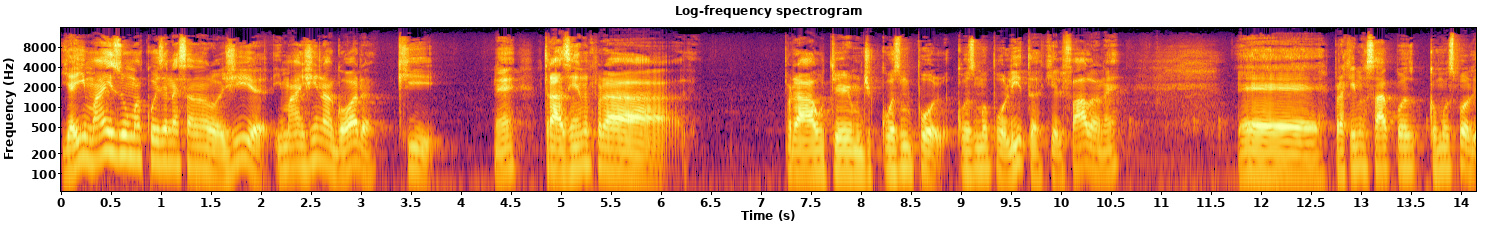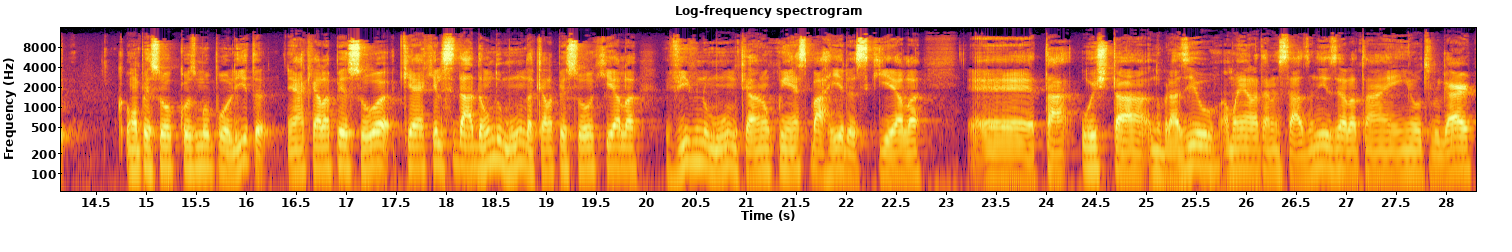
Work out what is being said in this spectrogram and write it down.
E aí, mais uma coisa nessa analogia, imagina agora que, né, trazendo para para o termo de cosmopol, cosmopolita que ele fala, né? É, para quem não sabe, cosmopolita uma pessoa cosmopolita é aquela pessoa que é aquele cidadão do mundo, aquela pessoa que ela vive no mundo, que ela não conhece barreiras, que ela é, tá, hoje está no Brasil, amanhã ela está nos Estados Unidos, ela está em outro lugar.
